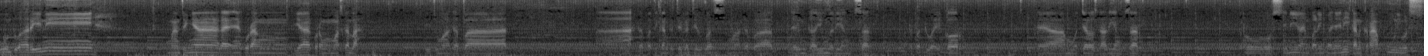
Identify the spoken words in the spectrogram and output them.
Untuk hari ini Mancingnya kayaknya kurang Ya kurang memuaskan lah. Jadi cuma dapat ah, Dapat ikan kecil-kecil bos Cuma dapat dayung-dayung tadi yang besar. Dapat dua ekor. Kayak mocel sekali yang besar. Terus ini yang paling banyak ini ikan kerapu nih bos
